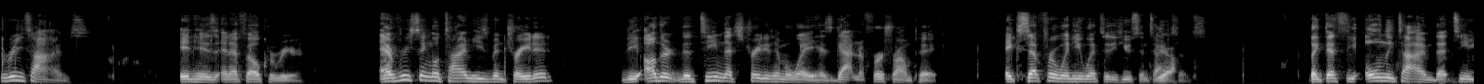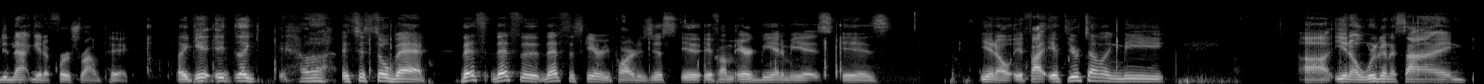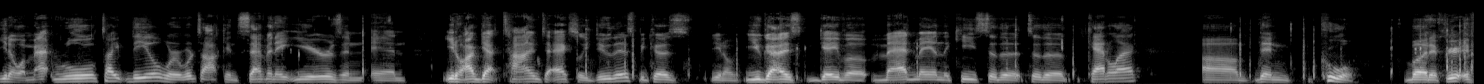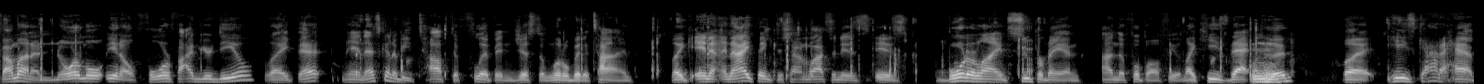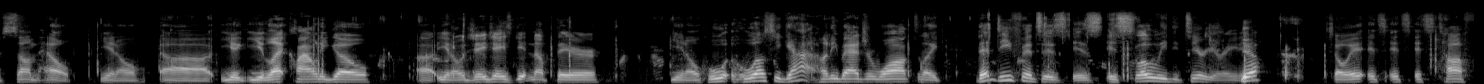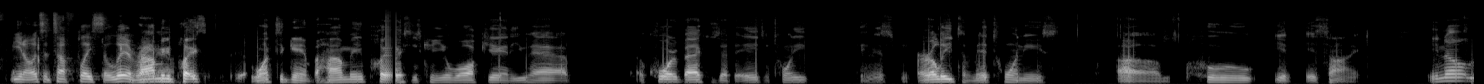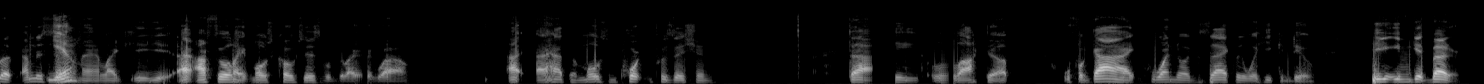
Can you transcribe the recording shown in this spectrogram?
three times in his NFL career. Every single time he's been traded, the other the team that's traded him away has gotten a first round pick, except for when he went to the Houston Texans. Yeah. Like that's the only time that team did not get a first round pick. Like it, it like uh, it's just so bad. That's that's the that's the scary part. Is just if, if I'm Eric Bieniemy is is you know if I if you're telling me uh, you know, we're gonna sign, you know, a Matt Rhule type deal where we're talking seven, eight years, and and you know, I've got time to actually do this because you know, you guys gave a madman the keys to the to the Cadillac um, then cool. But if you're if I'm on a normal, you know, four or five year deal like that, man, that's gonna be tough to flip in just a little bit of time. Like, and and I think Deshaun Watson is is borderline Superman on the football field. Like he's that mm. good, but he's got to have some help. You know, uh, you you let Clowney go. Uh, you know, JJ's getting up there. You know who who else you got? Honey Badger walked. Like that defense is is is slowly deteriorating. Yeah. So it, it's it's it's tough. You know, it's a tough place to live. Right how many places? Once again, but how many places can you walk in and you have a quarterback who's at the age of twenty, in his early to mid twenties, um, who is signed? You know, look, I'm just saying, yeah. man. Like, you, you, I, I, feel like most coaches would be like, "Wow, I, I have the most important position that I need locked up with a guy who I know exactly what he can do. He can even get better,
